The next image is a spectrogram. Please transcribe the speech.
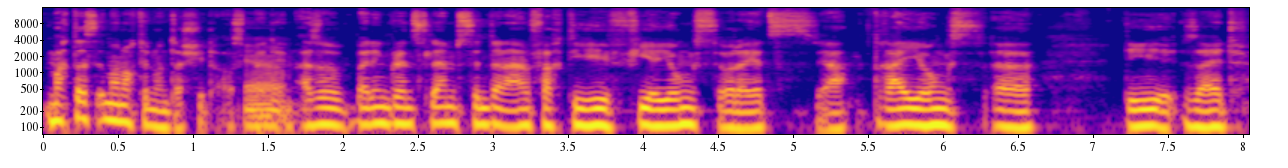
macht das immer noch den Unterschied aus bei Ja. denen. Also bei den Grand Slams sind dann einfach die vier Jungs oder jetzt ja drei Jungs, äh, die seit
